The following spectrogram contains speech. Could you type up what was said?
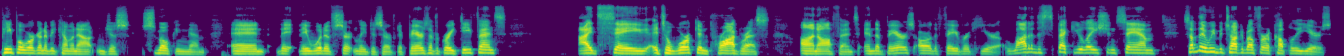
people were going to be coming out and just smoking them, and they they would have certainly deserved it. Bears have a great defense. I'd say it's a work in progress on offense, and the Bears are the favorite here. A lot of the speculation, Sam, something we've been talking about for a couple of years.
